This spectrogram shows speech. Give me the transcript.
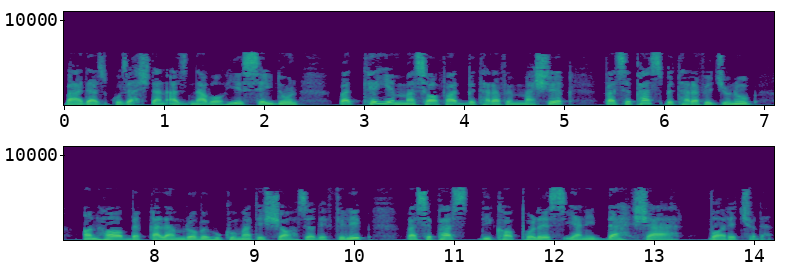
بعد از گذشتن از نواحی سیدون و طی مسافت به طرف مشرق و سپس به طرف جنوب آنها به قلمرو حکومت شاهزاده فیلیپ و سپس دیکاپولس یعنی ده شهر وارد شدند.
